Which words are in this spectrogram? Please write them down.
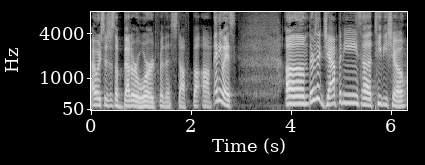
I wish there's just a better word for this stuff. But um, anyways. Um, there's a Japanese uh, TV show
